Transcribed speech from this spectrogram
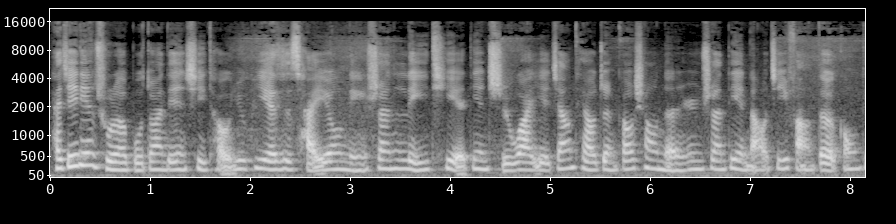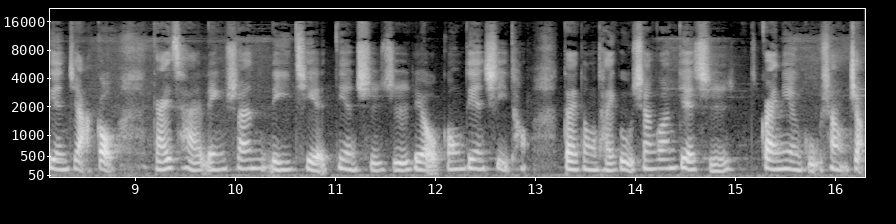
台积电除了不断电系统 UPS 采用磷酸锂铁电池外，也将调整高效能运算电脑机房的供电架构，改采磷酸锂铁电池直流供电系统，带动台股相关电池概念股上涨。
